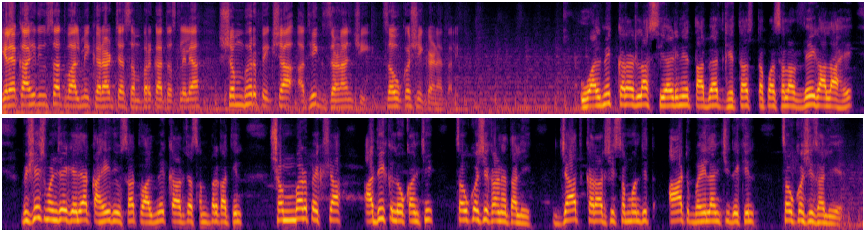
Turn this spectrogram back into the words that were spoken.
गेल्या काही दिवसात वाल्मिक कराडच्या संपर्कात असलेल्या शंभरपेक्षा अधिक जणांची चौकशी करण्यात आली. वाल्मिक कराडला सीआयडीने ताब्यात घेताच तपासाला वेग आला आहे. विशेष म्हणजे गेल्या काही दिवसात वाल्मिक कराडच्या संपर्कातील शंभरपेक्षा अधिक लोकांची चौकशी करण्यात आली. ज्यात कराडशी संबंधित आठ महिलांची देखील चौकशी झाली आहे.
